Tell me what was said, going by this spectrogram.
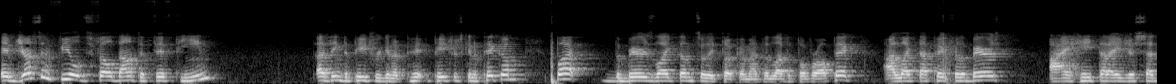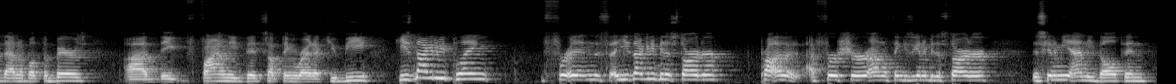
if Justin Fields fell down to 15, I think the Patriots gonna Patriots gonna pick him, but the Bears liked them, so they took him at the 11th overall pick. I like that pick for the Bears. I hate that I just said that about the Bears. Uh, they finally did something right at QB. He's not going to be playing for in this. He's not going to be the starter, probably for sure. I don't think he's going to be the starter. It's going to be Andy Dalton.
